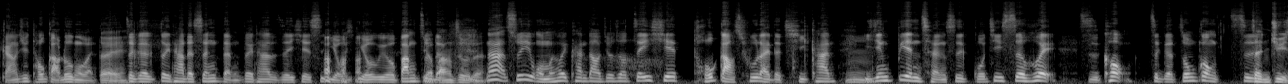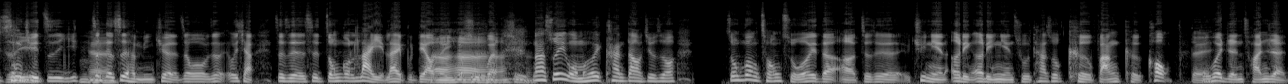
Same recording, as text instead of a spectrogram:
赶快去投稿论文。对，这个对他的升等，对他的这些是有 有有帮助的。有帮助的。那所以我们会看到，就是说这一些投稿出来的期刊，已经变成是国际社会指控这个中共是证据证据之一，这个是很明确的。这我我我想这是是中共赖也赖不掉的一个部分。那所以我们会看到，就是说。中共从所谓的呃，就是去年二零二零年初，他说可防可控，不会人传人，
